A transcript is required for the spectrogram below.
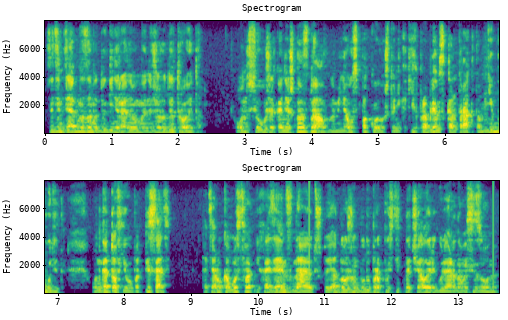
С этим диагнозом иду к генеральному менеджеру Детройта. Он все уже, конечно, знал, но меня успокоил, что никаких проблем с контрактом не будет. Он готов его подписать. Хотя руководство и хозяин знают, что я должен буду пропустить начало регулярного сезона.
